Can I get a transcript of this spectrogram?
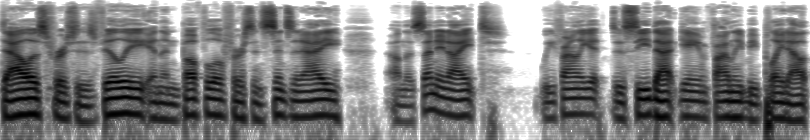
Dallas versus Philly, and then Buffalo versus Cincinnati on the Sunday night. We finally get to see that game finally be played out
